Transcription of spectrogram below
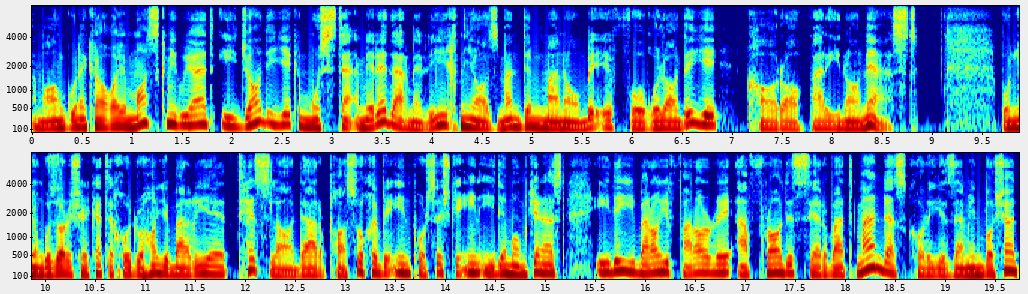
اما آنگونه که آقای ماسک می‌گوید ایجاد یک مستعمره در مریخ نیازمند منابع فوقالعاده کارآفرینانه است. بنیانگذار شرکت خودروهای برقی تسلا در پاسخ به این پرسش که این ایده ممکن است ایده ای برای فرار افراد ثروتمند از کره زمین باشد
